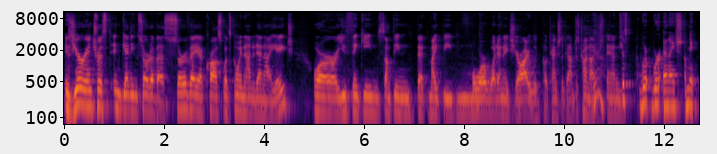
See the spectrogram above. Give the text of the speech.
Is your interest in getting sort of a survey across what's going on at NIH? Or are you thinking something that might be more what NHGRI would potentially get? I'm just trying to understand. Just, we're, we're NIH, I mean,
